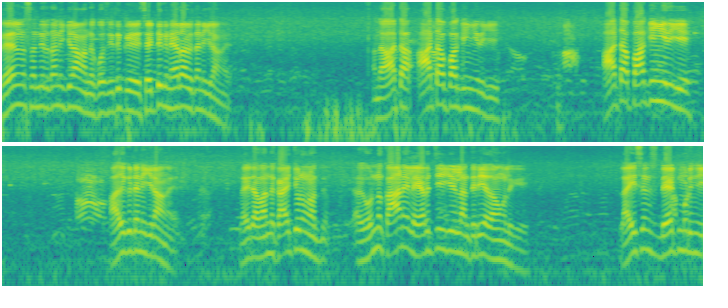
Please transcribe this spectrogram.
வேலன சந்தையில் தான் நிற்கிறாங்க அந்த கொசு இதுக்கு செட்டுக்கு நேராகவே தான் நிற்கிறாங்க அந்த ஆட்டா ஆட்டா பார்க்கிங் இருக்கி. ஆட்டா பார்க்கிங் இருக்கி. அதுக்கிட்ட நிற்கிறாங்க லைட்டாக வந்து காய்ச்சி விடுங்க. அது ஒன்றும் காணையில் இறச்சிக்கலாம் தெரியாது அவங்களுக்கு. லைசன்ஸ் டேட் முடிஞ்சு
